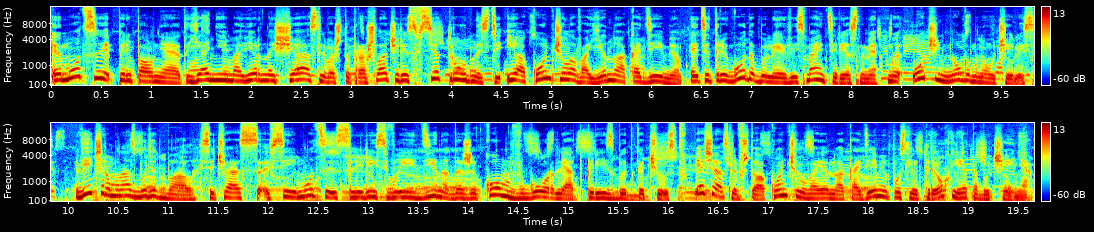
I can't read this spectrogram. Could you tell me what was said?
Эмоции переполняют. Я неимоверно счастлива, что прошла через все трудности и окончила военную академию. Эти три года были весьма интересными. Мы очень многому научились. Вечер Вечером у нас будет бал. Сейчас все эмоции слились воедино, даже ком в горле от переизбытка чувств. Я счастлив, что окончил военную академию после трех лет обучения.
